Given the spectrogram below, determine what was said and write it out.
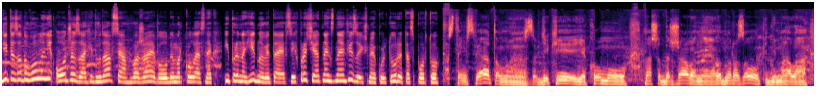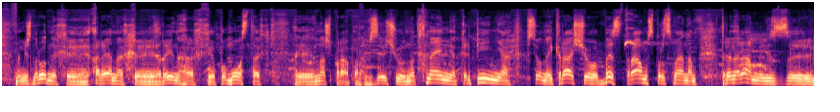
Діти задоволені, отже, захід вдався, вважає Володимир Колесник. І принагідно вітає всіх причетних з Днем фізичної культури та спорту. З тим святом, е, завдяки якому наша держава неодноразово піднімала на міжнародних е, аренах, е, рингах, е, помостах е, наш прапор. Зичу натхнення, терпіння, найкращого, без травм спортсменам, тренерам із е,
